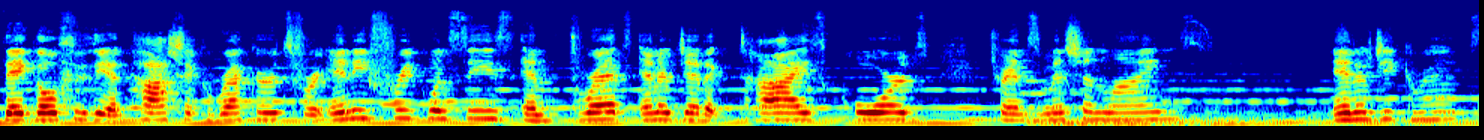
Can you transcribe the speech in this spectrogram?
They go through the Akashic records for any frequencies and threads, energetic ties, cords, transmission lines, energy grids,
